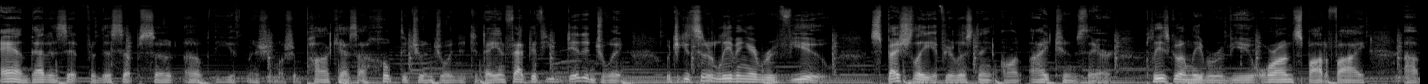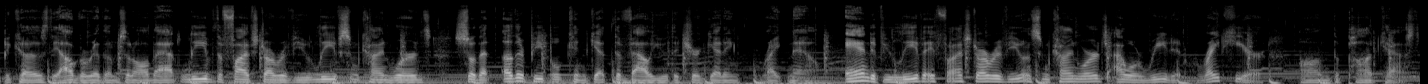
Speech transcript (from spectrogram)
And that is it for this episode of the Youth Ministry Motion podcast. I hope that you enjoyed it today. In fact, if you did enjoy it, would you consider leaving a review? Especially if you're listening on iTunes there. Please go and leave a review or on Spotify uh, because the algorithms and all that. Leave the five star review, leave some kind words so that other people can get the value that you're getting right now. And if you leave a five star review and some kind words, I will read it right here on the podcast.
